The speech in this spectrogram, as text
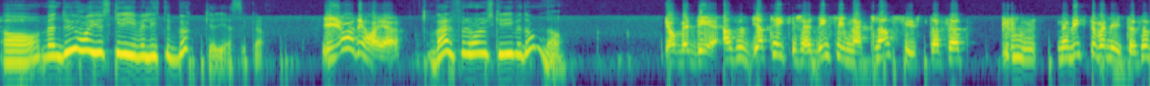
Ja, men du har ju skrivit lite böcker Jessica. ja, det har jag. Varför har du skrivit dem då? Ja, men det, alltså, jag tänker så här, det är så himla klassiskt därför att när Victor var liten så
